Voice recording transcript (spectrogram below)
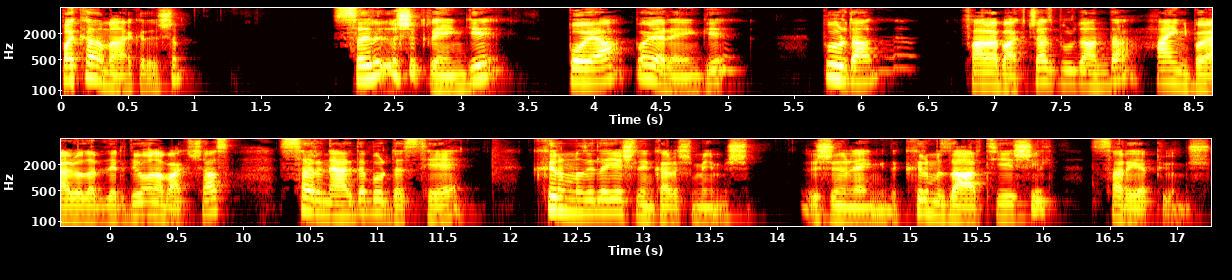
Bakalım arkadaşım. Sarı ışık rengi, boya, boya rengi. Buradan fara bakacağız. Buradan da hangi boyalı olabilir diye ona bakacağız. Sarı nerede? Burada S. Kırmızı ile yeşilin karışımıymış. Işığın renginde. Kırmızı artı yeşil sarı yapıyormuş.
